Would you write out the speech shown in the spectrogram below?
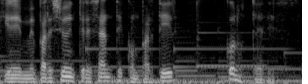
que me pareció interesante compartir con ustedes.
